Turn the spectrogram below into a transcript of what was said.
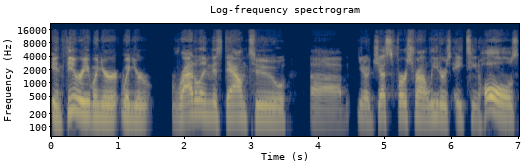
in theory, when you're when you're rattling this down to uh, you know just first round leaders, 18 holes,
